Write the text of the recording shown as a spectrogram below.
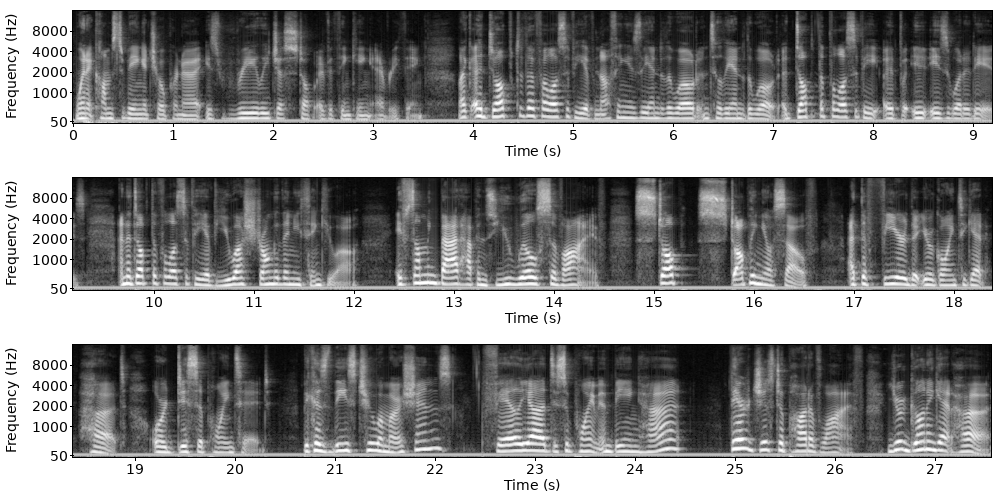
when it comes to being a chillpreneur is really just stop overthinking everything. Like, adopt the philosophy of nothing is the end of the world until the end of the world. Adopt the philosophy of it is what it is. And adopt the philosophy of you are stronger than you think you are. If something bad happens, you will survive. Stop stopping yourself at the fear that you're going to get hurt or disappointed. Because these two emotions failure, disappointment, being hurt, they're just a part of life. You're going to get hurt.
